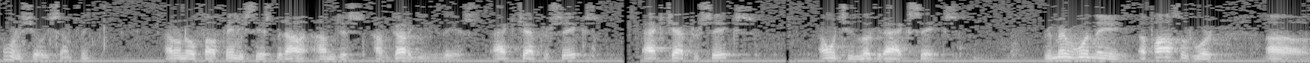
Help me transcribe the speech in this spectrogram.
I want to show you something. I don't know if I'll finish this, but I, am just, I've got to give you this. Acts chapter 6. Acts chapter 6. I want you to look at Acts 6. Remember when the apostles were uh,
